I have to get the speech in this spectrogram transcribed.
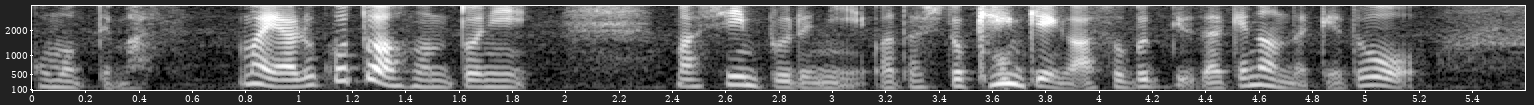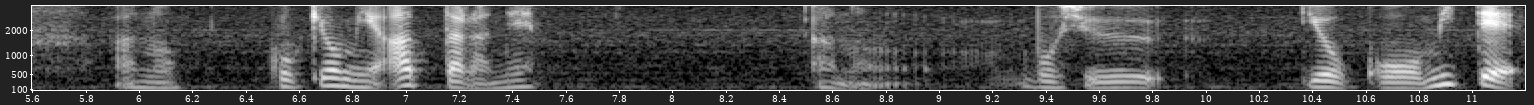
思ってます。まあやることは本当に、まあ、シンプルに私とケンケンが遊ぶっていうだけなんだけどあのご興味あったらねあの募集要項を見て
